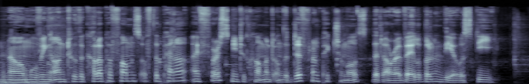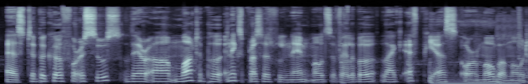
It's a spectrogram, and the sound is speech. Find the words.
Now moving on to the color performance of the panel, I first need to comment on the different picture modes that are available in the OSD. As typical for ASUS, there are multiple inexpressively named modes available like FPS or MOBA mode.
